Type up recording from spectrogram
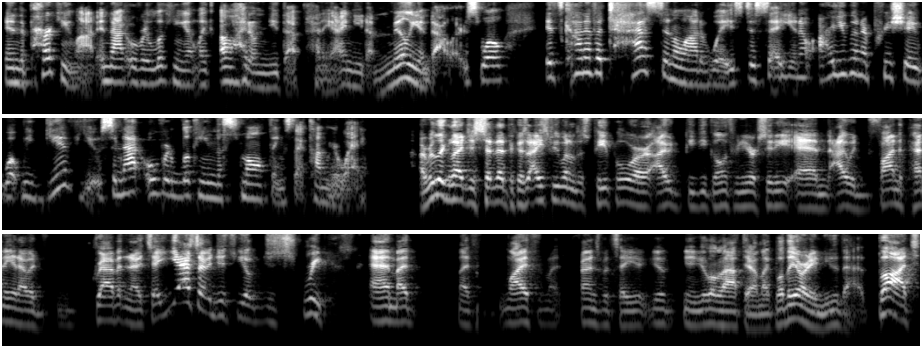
in the parking lot and not overlooking it like, oh, I don't need that penny. I need a million dollars. Well, it's kind of a test in a lot of ways to say, you know, are you going to appreciate what we give you? So, not overlooking the small things that come your way. I'm really glad you said that because I used to be one of those people where I would be going through New York City and I would find a penny and I would grab it and I'd say yes. I would just you know just scream, and my my wife and my friends would say you you you know, you're a little out there. I'm like, well, they already knew that, but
